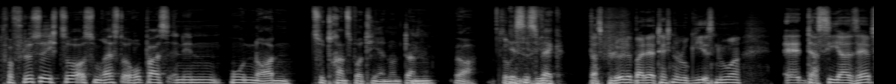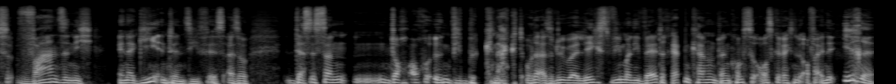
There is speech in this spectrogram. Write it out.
verflüssigt so aus dem Rest Europas in den hohen Norden zu transportieren. Und dann, mhm. ja, so ist es weg. Das Blöde bei der Technologie ist nur, äh, dass sie ja selbst wahnsinnig energieintensiv ist. Also das ist dann doch auch irgendwie beknackt, oder? Also du überlegst, wie man die Welt retten kann und dann kommst du ausgerechnet auf eine irre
